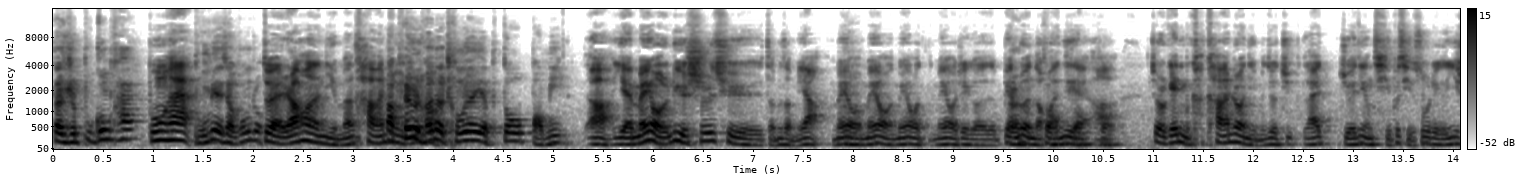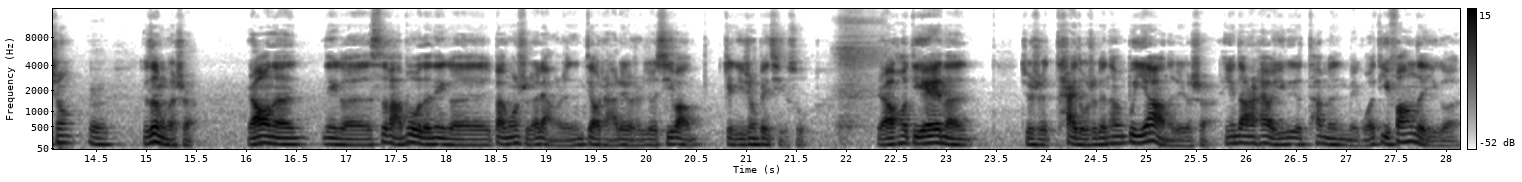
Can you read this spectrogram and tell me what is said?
但是不公开，不公开。不面向公众。，对，然后呢，你们看完那证据之后陪审团的成员也都保密。啊，也没有律师去怎么怎么样，没有、嗯没有没有没有这个辩论的环节啊，就是给你们看看完之后，你们就决来决定起不起诉这个医生，嗯就这么个事儿。然后呢，那个司法部的那个办公室的两个人调查这个事儿，就希望这个医生被起诉。然后 D A 呢，就是态度是跟他们不一样的这个事儿，因为当然还有一个他们美国地方的一个，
